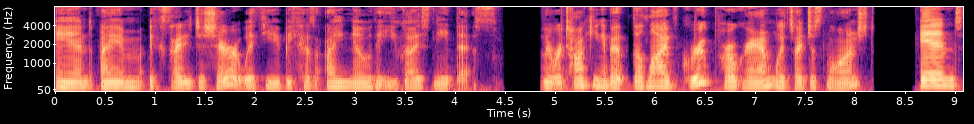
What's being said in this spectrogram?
and I am excited to share it with you because I know that you guys need this. We were talking about the live group program, which I just launched. And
